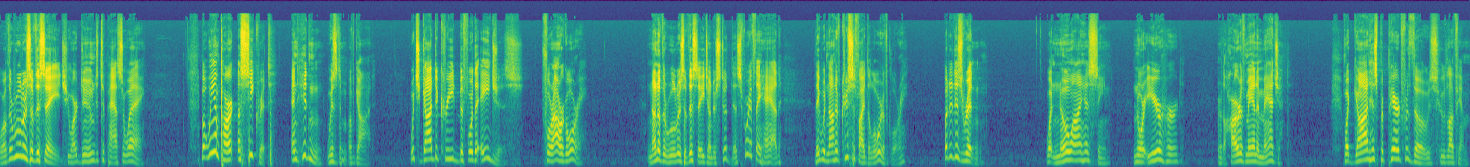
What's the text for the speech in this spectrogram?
or the rulers of this age who are doomed to pass away. But we impart a secret and hidden wisdom of God, which God decreed before the ages for our glory. None of the rulers of this age understood this, for if they had, they would not have crucified the Lord of glory. But it is written, What no eye has seen, nor ear heard, nor the heart of man imagined. What God has prepared for those who love him.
